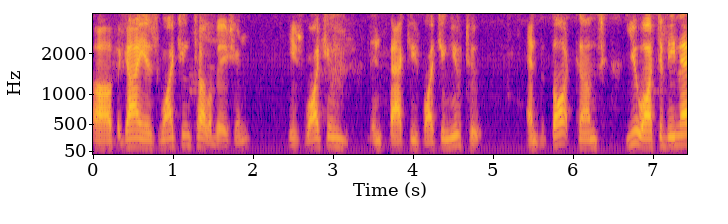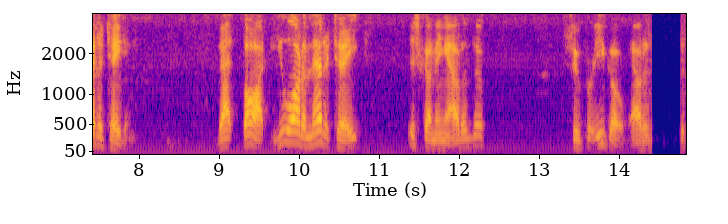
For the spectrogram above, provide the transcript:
uh, the guy is watching television, he's watching, in fact, he's watching YouTube and the thought comes, you ought to be meditating. That thought, you ought to meditate, is coming out of the super ego, out of the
